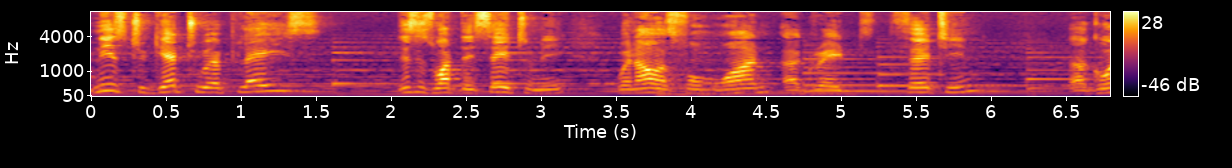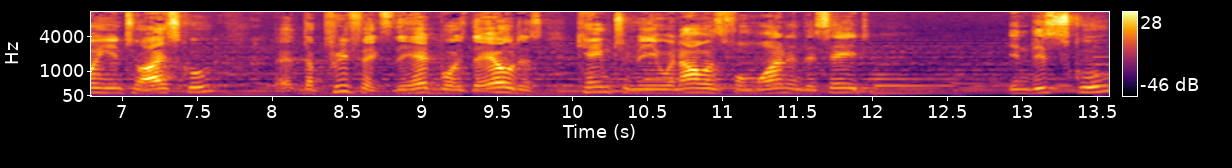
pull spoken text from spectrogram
needs to get to a place this is what they said to me when I was Form 1, uh, grade 13, uh, going into high school. Uh, the prefects, the head boys, the elders came to me when I was Form 1 and they said, In this school,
